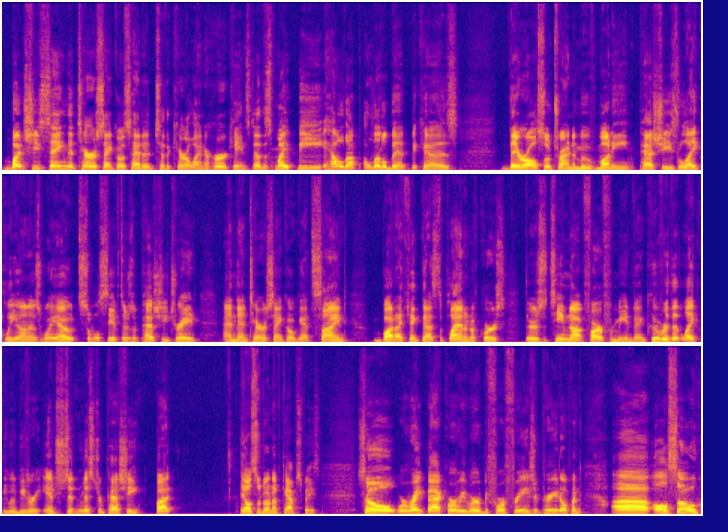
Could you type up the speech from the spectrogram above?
but she's saying that Tarasenko's headed to the Carolina Hurricanes. Now this might be held up a little bit because they're also trying to move money. Pesce's likely on his way out, so we'll see if there's a Pesce trade and then Tarasenko gets signed but I think that's the plan. And of course, there's a team not far from me in Vancouver that likely would be very interested in Mr. Pesce, but they also don't have cap space. So we're right back where we were before free agent period opened. Uh, also,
